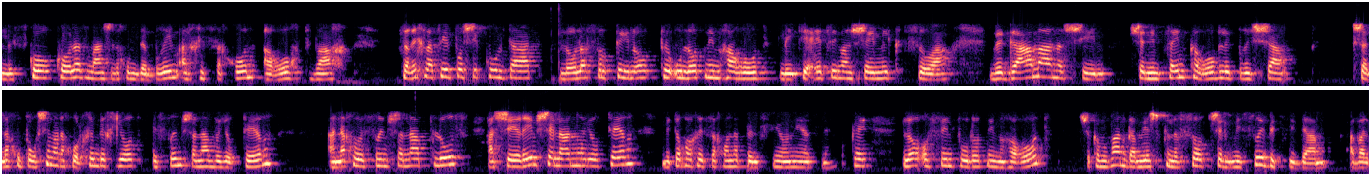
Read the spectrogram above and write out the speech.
לזכור כל הזמן שאנחנו מדברים על חיסכון ארוך טווח. צריך להפעיל פה שיקול דעת, לא לעשות פעולות נמהרות, להתייעץ עם אנשי מקצוע, וגם האנשים שנמצאים קרוב לפרישה, כשאנחנו פורשים אנחנו הולכים לחיות 20 שנה ויותר, אנחנו 20 שנה פלוס, השאירים שלנו יותר, מתוך החיסכון הפנסיוני הזה, אוקיי? לא עושים פעולות נמהרות, שכמובן גם יש קנסות של מיסוי בצידם, אבל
